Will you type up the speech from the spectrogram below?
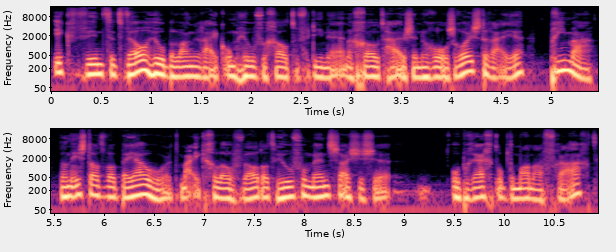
ik vind het wel heel belangrijk om heel veel geld te verdienen en een groot huis en een Rolls Royce te rijden, prima, dan is dat wat bij jou hoort. Maar ik geloof wel dat heel veel mensen, als je ze oprecht op de man afvraagt,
